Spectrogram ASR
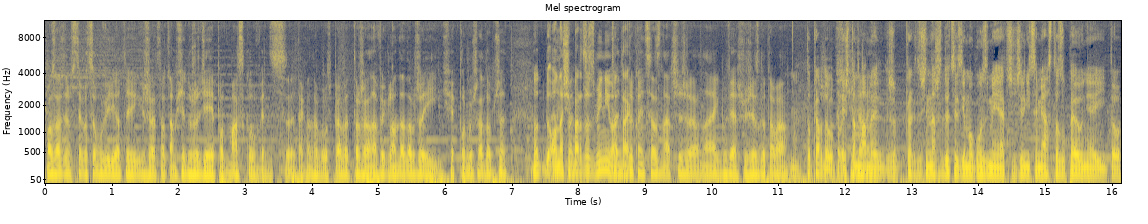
poza tym z tego co mówili o tej grze, to tam się dużo dzieje pod maską, więc e, tak na dobrą sprawę to, że ona wygląda dobrze i się porusza dobrze, No ona się To- bardzo zmieniła, to nie tak? do końca znaczy, że ona jakby wiesz, już jest gotowa. No, to prawda, bo przecież tam polecieć mamy, że praktycznie nasze decyzje mogą zmieniać dzielnice miasta zupełnie i to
